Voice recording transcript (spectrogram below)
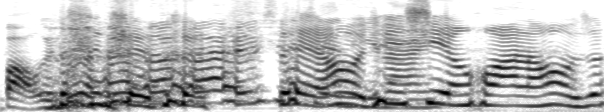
抱，对对对，对，然后我就去献花，然后我说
